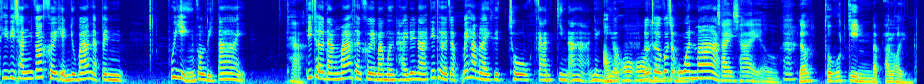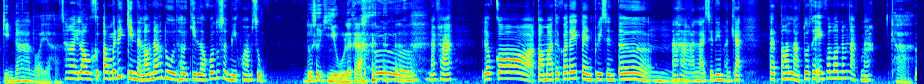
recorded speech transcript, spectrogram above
ที่ดิฉันก็เคยเห็นอยู่บ้างเนี่ยเป็นผู้หญิงเกาหลีใต้ค่ะ ที่เธอดังมากเธอเคยมาเมืองไทยด้วยนะ ที่เธอจะไม่ทำอะไรคือโชว์การกินอาหารอย่างเดียวอ๋ออ๋ออ๋อแล้วเธอก็จะอ้วนมาก ใช่ใช่เอออะแล้วเธอก็กินแบบอร่อยกินน่าอร่อยอะค่ะ ใช่เราเราไม่ได้กินแต่เรานั่งดูเธอกินเราก็รู้สึกมีความสุข รู้สึกหิวเลยค่ะ เออนะคะ แล้วก็ต่อมาเธอก็ได้เป็นพรีเซนเตอร์อืมอาหารหลายชนิดเหมือนกัน แต่ตอนหลังตัวเธอเองก็ลดน้ำหนักนะค่ะก็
